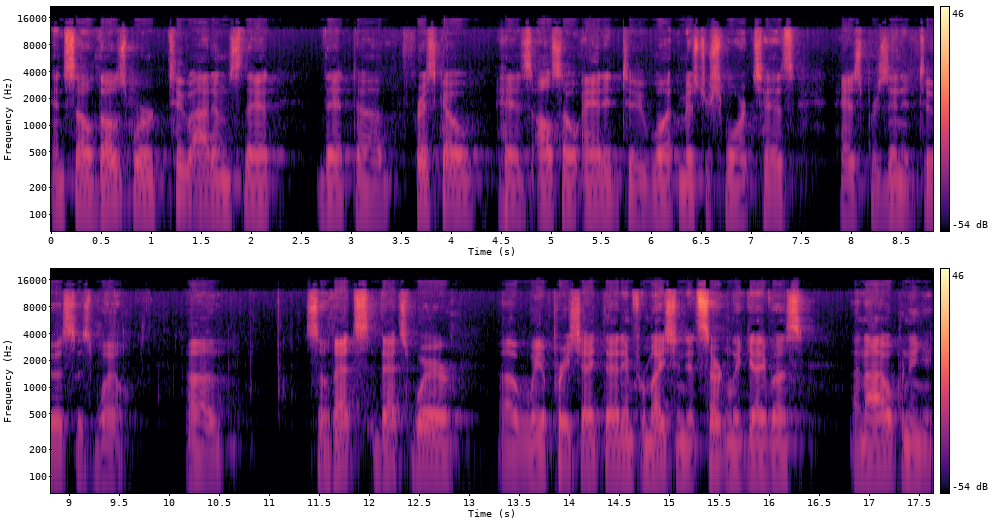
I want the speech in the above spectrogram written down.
And so those were two items that, that uh, Frisco has also added to what Mr. Schwartz has, has presented to us as well. Uh, So that's, that's where uh, we appreciate that information. It certainly gave us an eye-opening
